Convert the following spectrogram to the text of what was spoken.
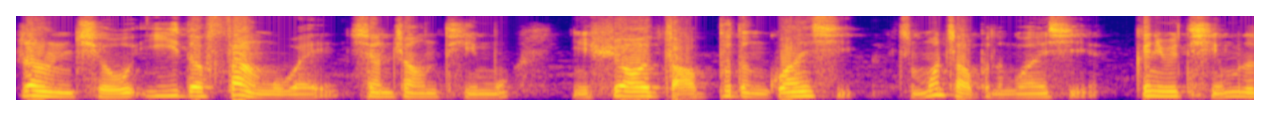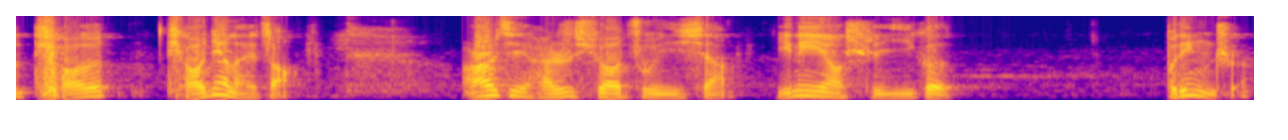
让你求一的范围，像这样题目，你需要找不等关系。怎么找不等关系？根据题目的条条件来找，而且还是需要注意一下，一定要是一个不定值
